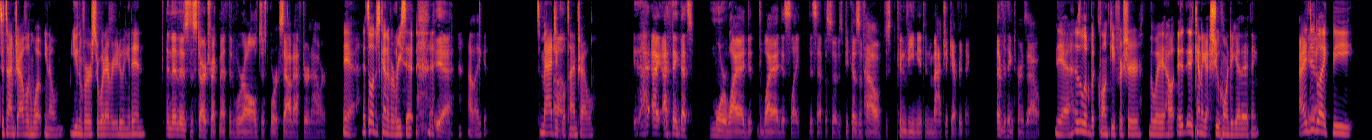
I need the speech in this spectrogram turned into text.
to time travel and what you know universe or whatever you're doing it in. and then there's the Star Trek method where it all just works out after an hour. Yeah, it's all just kind of a reset. Yeah. I like it. It's magical Uh, time travel. I, I think that's more why I did why I dislike this episode is because of how just convenient and magic everything everything turns out. Yeah, it was a little bit clunky for sure. The way it how it, it kind of got shoehorned together. I think. I did Yeah. like the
